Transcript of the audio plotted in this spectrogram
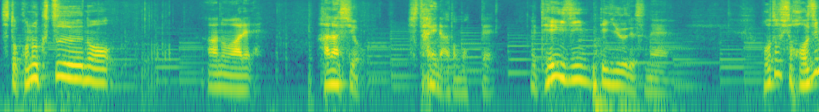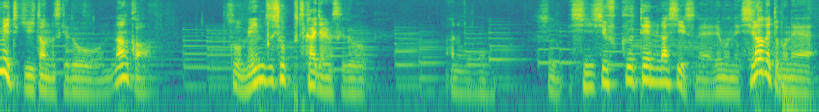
ちょっとこの靴の、あのあれ、話をしたいなと思って。帝人っていうですね、私初めて聞いたんですけど、なんか、そう、メンズショップって書いてありますけど、あの、そう、紳士服店らしいですね。でもね、調べてもね、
